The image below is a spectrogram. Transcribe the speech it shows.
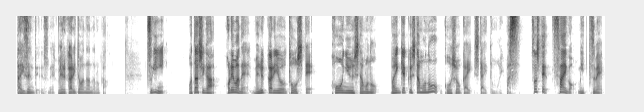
大前提ですね。メルカリとは何なのか。次に、私がこれまでメルカリを通して購入したもの、売却したものをご紹介したいと思います。そして最後、3つ目。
